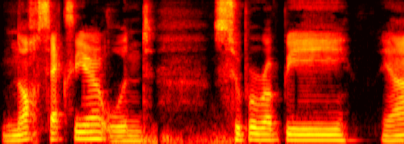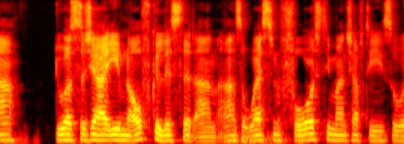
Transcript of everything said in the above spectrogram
noch sexier und Super Rugby, ja, du hast es ja eben aufgelistet an, also Western Force, die Mannschaft, die so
